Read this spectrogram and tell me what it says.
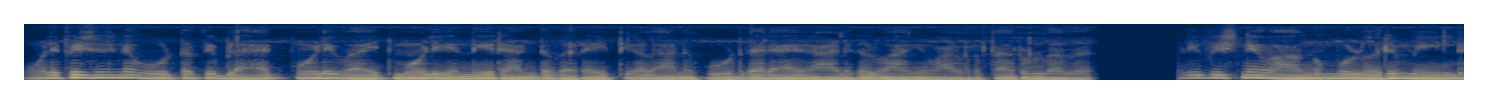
മോളി ഫിഷിന്റെ കൂട്ടത്തിൽ ബ്ലാക്ക് മോളി വൈറ്റ് മോളി എന്നീ രണ്ട് വെറൈറ്റികളാണ് കൂടുതലായി ആളുകൾ വാങ്ങി വളർത്താറുള്ളത്. മോളി ഫിഷിനെ വാങ്ങുമ്പോൾ ഒരു മെയിലിൽ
